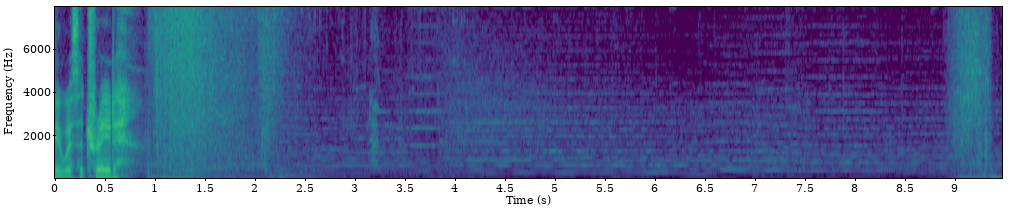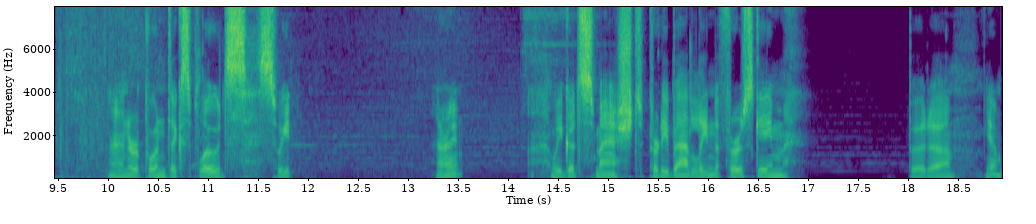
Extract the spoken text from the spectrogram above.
Happy with a trade. And our opponent explodes. Sweet. Alright. We got smashed pretty badly in the first game. But, uh, yeah.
